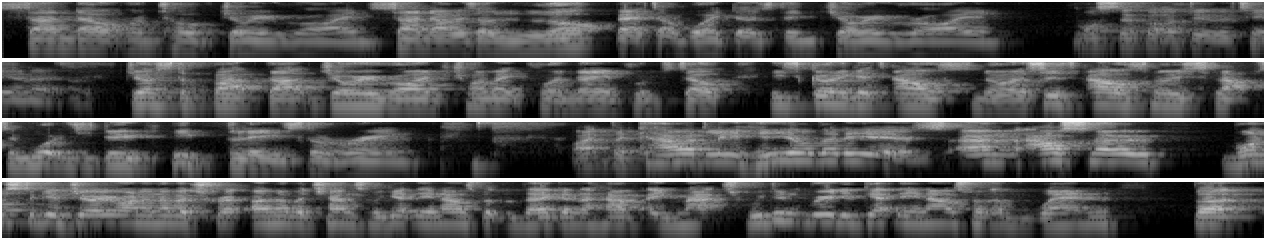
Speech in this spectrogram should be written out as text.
Sandow on top of Joey Ryan. Sandow is a lot better at what he does than Joey Ryan. What's that got to do with TNA? Just the fact that Joey Ryan's trying to make for a name for himself. He's going to get Al Snow. As soon as Al Snow slaps him, what does he do? He flees the ring. like the cowardly heel that he is. Um, Al Snow wants to give Joey Ryan another another chance. We get the announcement that they're going to have a match. We didn't really get the announcement of when, but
